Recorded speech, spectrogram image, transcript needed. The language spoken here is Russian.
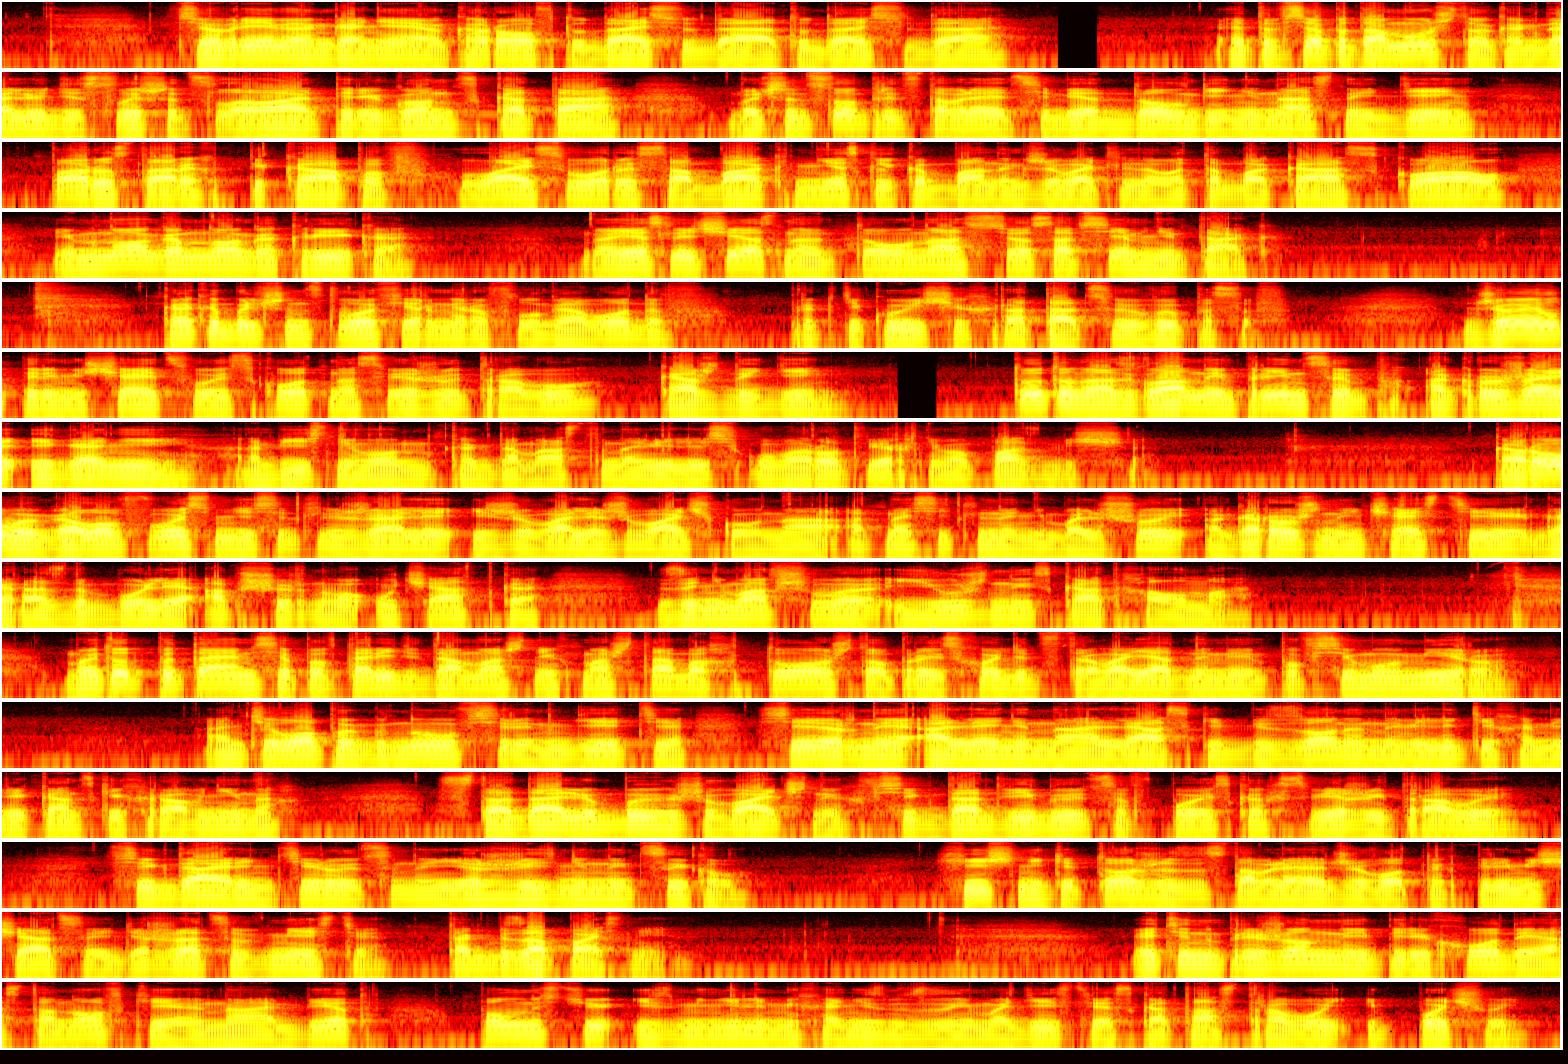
«Все время гоняю коров туда-сюда, туда-сюда. Это все потому, что когда люди слышат слова «перегон скота», большинство представляет себе долгий ненастный день, пару старых пикапов, лай своры собак, несколько банок жевательного табака, сквал и много-много крика. Но если честно, то у нас все совсем не так. Как и большинство фермеров-луговодов, практикующих ротацию выпасов, Джоэл перемещает свой скот на свежую траву каждый день. Тут у нас главный принцип «окружай и гони», объяснил он, когда мы остановились у ворот верхнего пастбища. Коровы голов 80 лежали и жевали жвачку на относительно небольшой огороженной части гораздо более обширного участка, занимавшего южный скат холма. Мы тут пытаемся повторить в домашних масштабах то, что происходит с травоядными по всему миру. Антилопы гну в Серенгете, северные олени на Аляске, бизоны на великих американских равнинах – Стада любых жвачных всегда двигаются в поисках свежей травы, всегда ориентируются на ее жизненный цикл. Хищники тоже заставляют животных перемещаться и держаться вместе, так безопаснее. Эти напряженные переходы и остановки на обед полностью изменили механизм взаимодействия скота с травой и почвой.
